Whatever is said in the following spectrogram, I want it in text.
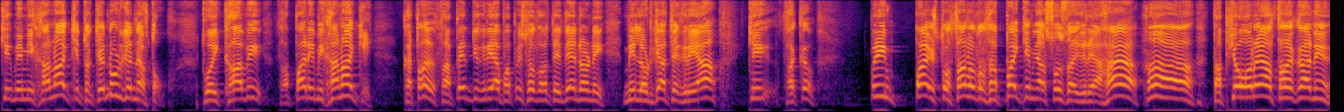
και με μηχανάκι. Το καινούργιο είναι αυτό. Το ΙΚΑΒΙ θα πάρει μηχανάκι. Κατά, θα παίρνει τη γριά από πίσω, θα τη δένωνει με λωριά τη γριά και θα, πριν πάει στο θάνατο θα πάει και μια σούζα η γριά. τα πιο ωραία θα κάνει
